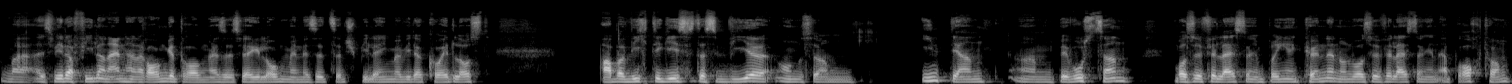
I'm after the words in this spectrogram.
man, es wird auch viel an einen herangetragen. Also es wäre gelogen, wenn es jetzt ein Spieler immer wieder kalt lässt. Aber wichtig ist, dass wir uns ähm, intern ähm, bewusst sind, was wir für Leistungen bringen können und was wir für Leistungen erbracht haben.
